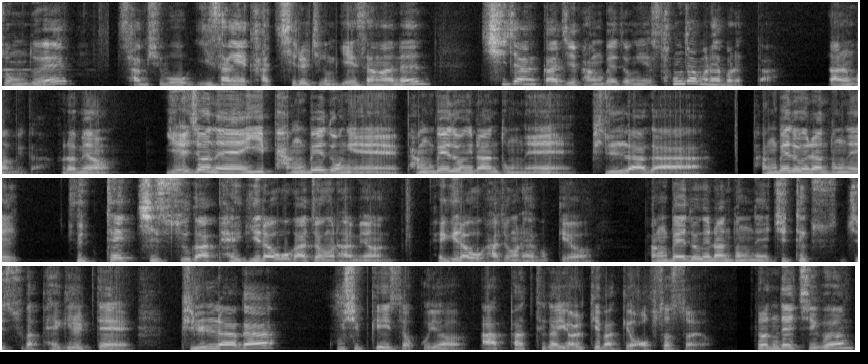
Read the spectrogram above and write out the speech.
정도의 35억 이상의 가치를 지금 예상하는 시장까지 방배동이 성장을 해버렸다 라는 겁니다. 그러면 예전에 이 방배동에 방배동이라는 동네에 빌라가 방배동이라는 동네 주택 지수가 100이라고 가정을 하면 100이라고 가정을 해볼게요. 방배동이라는 동네 주택 수- 지수가 100일 때 빌라가 90개 있었고요. 아파트가 10개밖에 없었어요. 그런데 지금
